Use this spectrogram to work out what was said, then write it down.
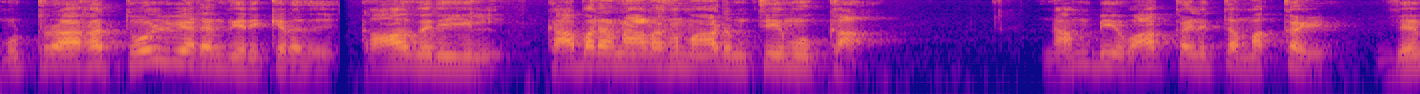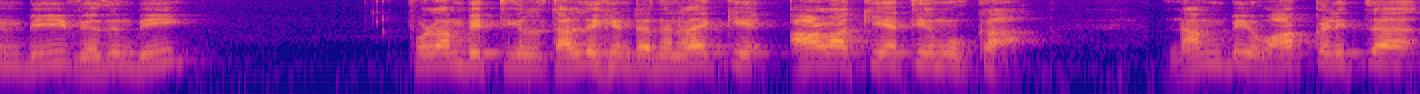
முற்றாக தோல்வியடைந்திருக்கிறது. காவிரியில் கபர நாடகம் ஆடும் திமுக. நம்பி வாக்களித்த மக்கள் வெம்பி வெதும்பி புலம்பித்தில் தள்ளுகின்ற இந்த நிலைக்கு ஆளாக்கிய திமுக. நம்பி வாக்களித்த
